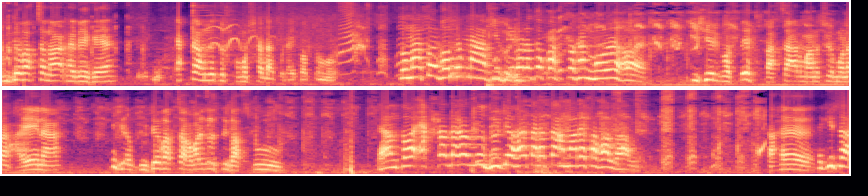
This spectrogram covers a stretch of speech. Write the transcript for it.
দুটো বাচ্চা না খাইবে কে? একটা হলে তো সমস্যাটা কোথায় কত মোর তোমার তো বলেন না প্রতিবারে তো কষ্ট খান মরে হয়। কিসের বাচ্চা আর মানুষের মনে হয় না। দুটো বাচ্চা হবার গেলে তুই বাঁচবু। ধ্যান তো একটা জায়গা যদি দুইটা হয় তাহলে তো আমারে কপাল ভালো। হ্যাঁ দেখিছা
